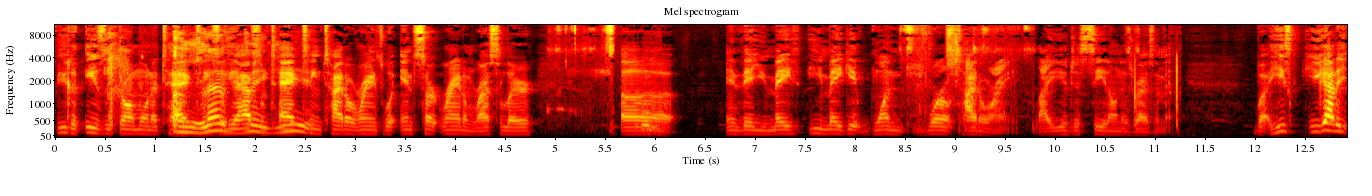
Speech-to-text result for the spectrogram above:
you could easily throw him on a tag team, so he'll have some tag team title reigns with insert random wrestler. Uh, and then you may he may get one world title reign. Like you just see it on his resume. But he's you got to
